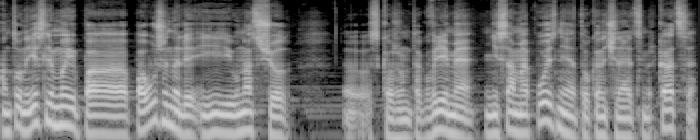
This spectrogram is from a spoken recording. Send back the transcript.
Антон, если мы по поужинали, и у нас еще скажем так, время не самое позднее, только начинает смеркаться.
